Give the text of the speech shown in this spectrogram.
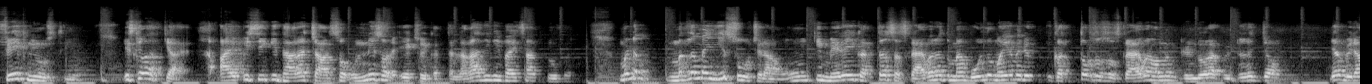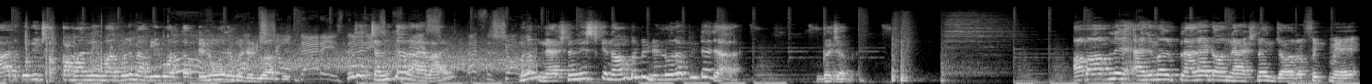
फेक न्यूज़ थी इसके बाद क्या है? आईपीसी की धारा 419 और एक सौ इकहत्तर लगा दी गई भाई साहब के ऊपर। मतलब मतलब मैं ये सोच रहा हूँ कि मेरे इकहत्तर सब्सक्राइबर है तो मैं बोल दूँ भैया मेरे इकहत्तर सौ सब्सक्राइबर और मैं ढिंडोरा पीटने लग जाऊँ। या विराट कोहली छक्का मारने के बाद बोले मैं अगली बॉल तक खेलूँगा जब मैं ढिंडोरा पीटूँगा चल क्या रहा है भाई। मतलब नेशनलिस्ट के नाम पर भी ढिंडोरा पीटा जा रहा है। गजब। है अब आपने एनिमल प्लैनेट और नेशनल जोग्राफिक में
